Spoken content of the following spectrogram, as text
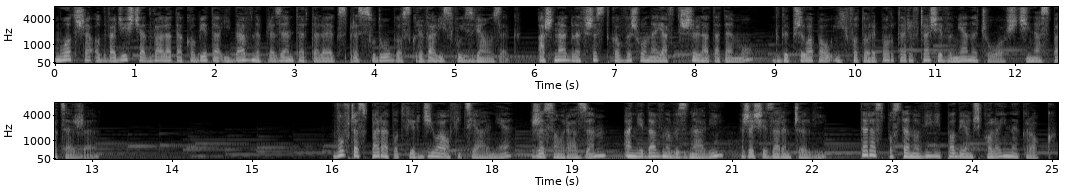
Młodsza o 22 lata kobieta i dawny prezenter Teleekspresu długo skrywali swój związek, aż nagle wszystko wyszło na jaw 3 lata temu, gdy przyłapał ich fotoreporter w czasie wymiany czułości na spacerze. Wówczas para potwierdziła oficjalnie, że są razem, a niedawno wyznali, że się zaręczyli. Teraz postanowili podjąć kolejny krok.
